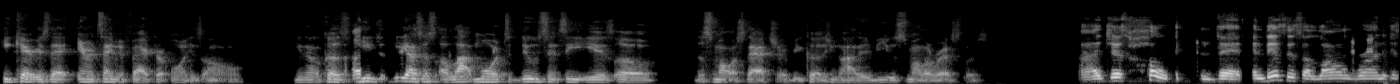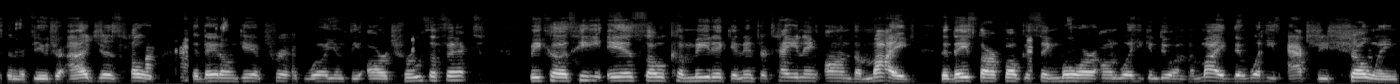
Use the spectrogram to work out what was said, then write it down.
he carries that entertainment factor on his own. You know, because he he has just a lot more to do since he is of the smaller stature because you know how they view smaller wrestlers. I just hope that, and this is a long run, this in the future. I just hope that they don't give Trick Williams the R-Truth effect because he is so comedic and entertaining on the mic that they start focusing more on what he can do on the mic than what he's actually showing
